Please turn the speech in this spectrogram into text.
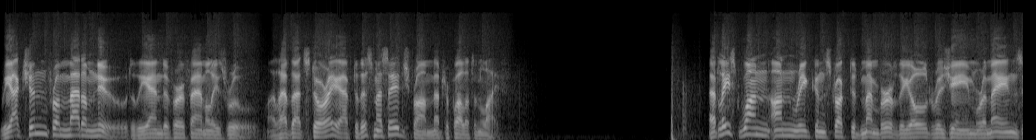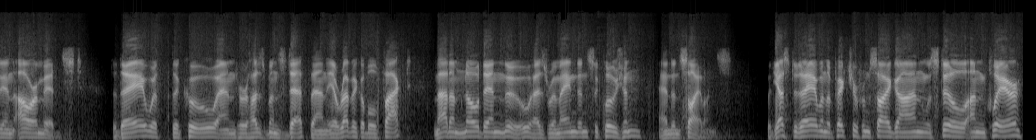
Reaction from Madame Nhu to the end of her family's rule. I'll have that story after this message from Metropolitan Life. At least one unreconstructed member of the old regime remains in our midst. Today, with the coup and her husband's death an irrevocable fact, Madame Ngo Dinh Nhu has remained in seclusion and in silence. But yesterday, when the picture from Saigon was still unclear,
